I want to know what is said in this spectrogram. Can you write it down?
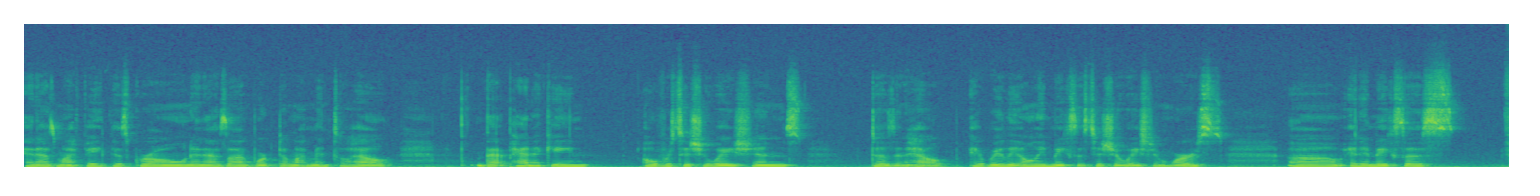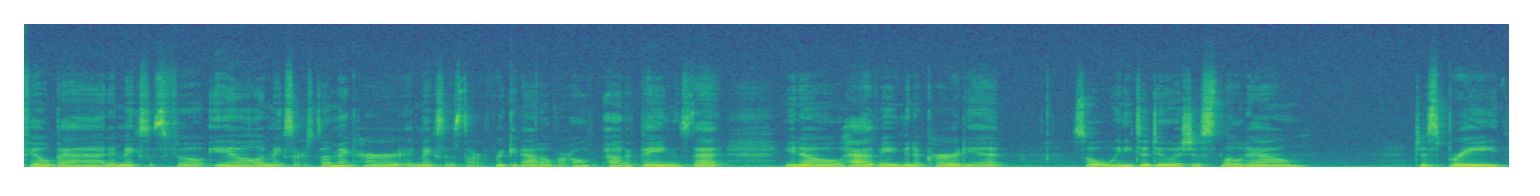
and as my faith has grown and as I've worked on my mental health, that panicking over situations doesn't help. It really only makes the situation worse um, and it makes us feel bad. It makes us feel ill. It makes our stomach hurt. It makes us start freaking out over other things that, you know, haven't even occurred yet. So, what we need to do is just slow down, just breathe,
